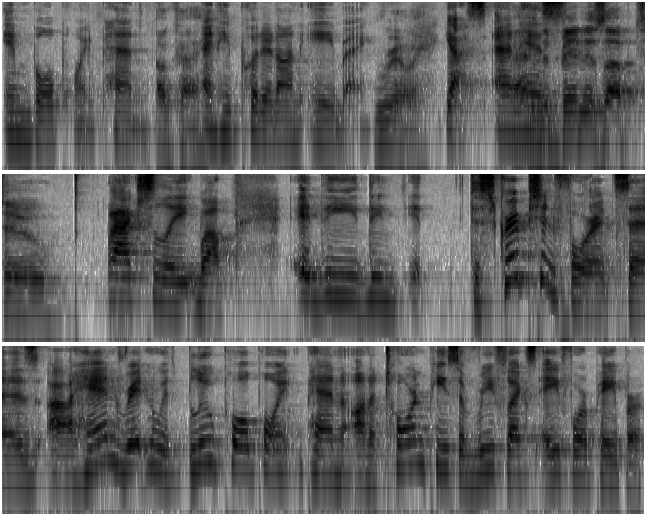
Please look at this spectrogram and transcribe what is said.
in ballpoint pen. Okay. And he put it on eBay. Really? Yes, and, And his the bid is up to. actually, well, it, the the it, description for it says uh, handwritten with blue ballpoint pen on a torn piece of reflex A4 paper.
